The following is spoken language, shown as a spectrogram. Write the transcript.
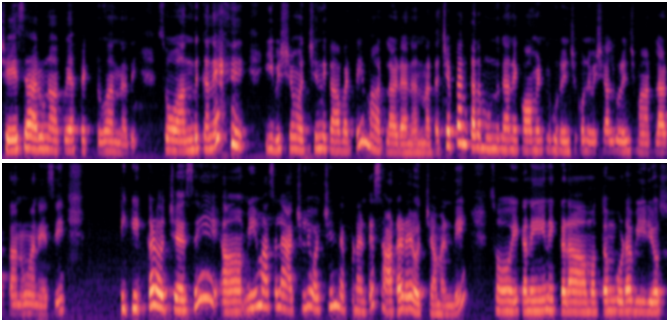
చేశారు నాకు ఎఫెక్టు అన్నది. సో, అందుకనే ఈ విషయం వచ్చింది కాబట్టి మాట్లాడాను అనమాట చెప్పాను కదా ముందుగానే కామెంట్‌ల గురించి, కొన్ని విషయాల గురించి మాట్లాడతాను అనేసి. ఇక ఇక్కడ వచ్చేసి మేము అసలు యాక్చువల్లీ వచ్చింది ఎప్పుడంటే సాటర్‌డే వచ్చామండి. సో, ఇక నేను ఇక్కడ మొత్తం కూడా వీడియోస్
